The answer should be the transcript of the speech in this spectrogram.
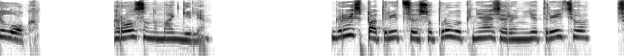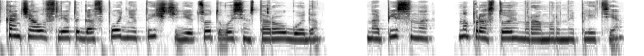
Эпилог. Роза на могиле. Грейс Патриция, супруга князя Ранье III, скончалась лето Господня 1982 года. Написано на простой мраморной плите.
